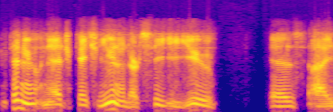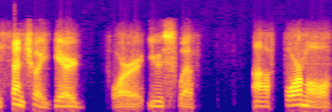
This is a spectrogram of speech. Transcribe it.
continuing education unit or CEU is uh, essentially geared for use with uh, formal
